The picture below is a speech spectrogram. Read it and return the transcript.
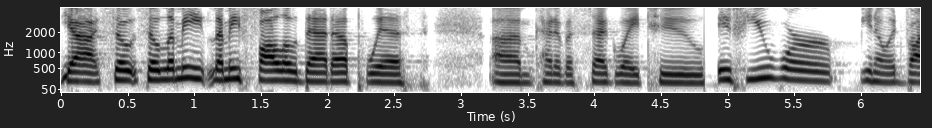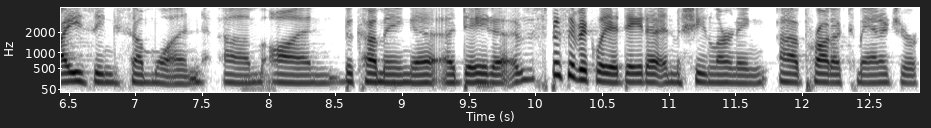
Yeah, so so let me let me follow that up with um, kind of a segue to if you were you know advising someone um, on becoming a, a, data specifically a data and machine learning uh, product manager,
